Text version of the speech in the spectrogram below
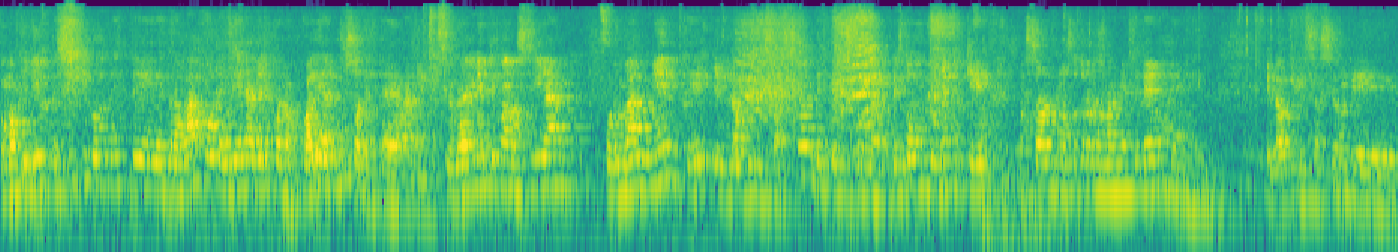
Como objetivo específico de este trabajo, la idea era ver bueno, cuál era el uso de estas herramientas, si realmente conocían formalmente la utilización de, este de estos instrumentos que nosotros, normalmente vemos en, en la utilización de,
